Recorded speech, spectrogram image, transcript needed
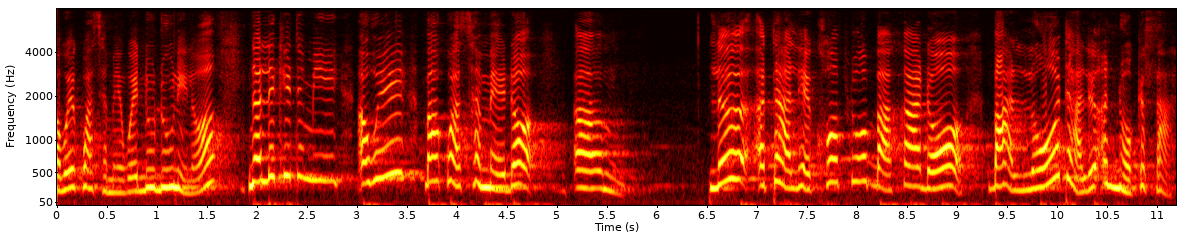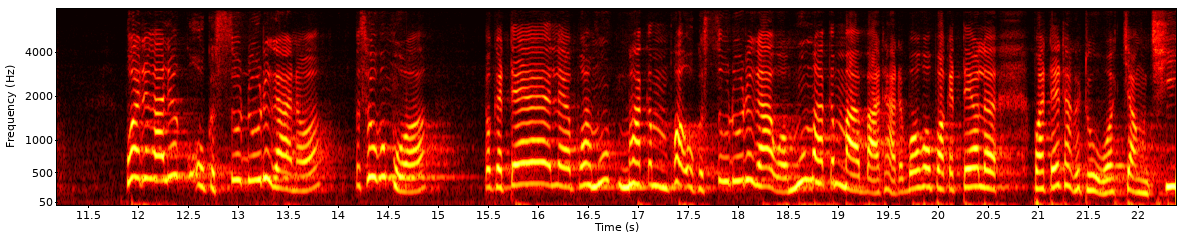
အဝဲကွာစမဲဝဲဒူးဒူးနေလောနော်လက်ခိတမီအဝဲဘာကွာစမဲတော့အမ်လေအတားလေခေါပလိုဘာခါတော့ဘာလောတာလေအနော်ကစားဘွာတကလေကိုကဆူဒူးတကနော်ပစိုးကမော ပကတဲလေဘွာမူမကမ်ဘွာအိုကဆူဒူးတကဝမူမကမ်မဘာတာတဘောဟောပကတဲလေဘွာတဲတာကတူဝကြောင်ချီ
